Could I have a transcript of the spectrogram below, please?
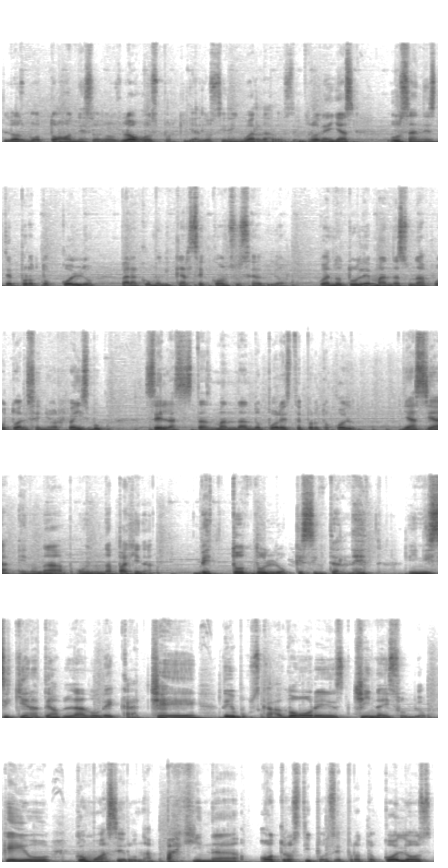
los botones o los logos porque ya los tienen guardados dentro de ellas, usan este protocolo para comunicarse con su servidor. Cuando tú le mandas una foto al señor Facebook, se las estás mandando por este protocolo, ya sea en una app o en una página. Ve todo lo que es Internet. Y ni siquiera te he hablado de caché, de buscadores, China y su bloqueo, cómo hacer una página, otros tipos de protocolos.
